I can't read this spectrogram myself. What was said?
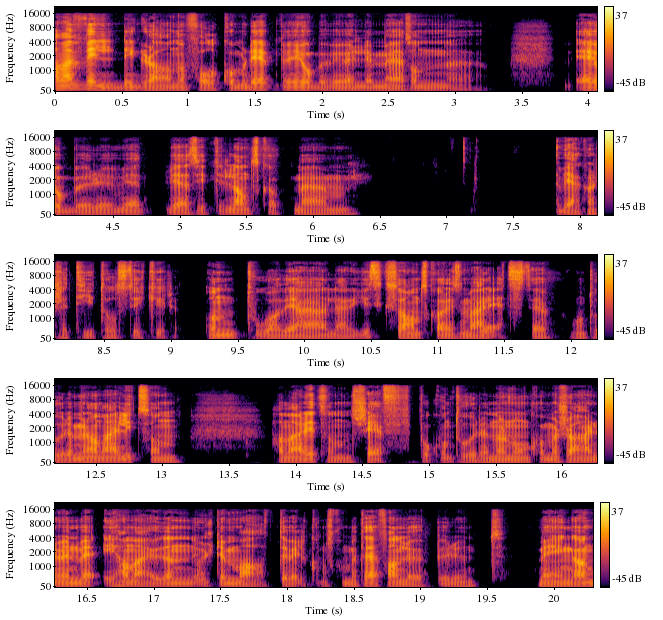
Han er veldig glad når folk kommer. Det jobber vi veldig med sånn eh, Jeg jobber Jeg, sitter i landskap med Vi er kanskje ti-tolv stykker, og to av de er allergiske, så han skal liksom være ett sted på kontoret, men han er litt sånn han er litt sånn sjef på kontoret når noen kommer, så er han jo, en, han er jo den ultimate velkomstkomité, for han løper rundt med en gang.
